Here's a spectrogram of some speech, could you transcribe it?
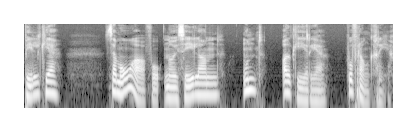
Belgien, Samoa von Neuseeland und Algerien von Frankreich.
